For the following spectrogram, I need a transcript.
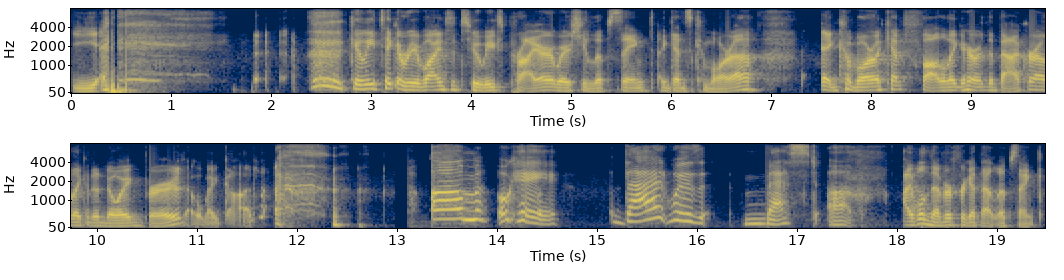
Yeah. Can we take a rewind to two weeks prior where she lip synced against Kimora? And Kimora kept following her in the background like an annoying bird. Oh my god. Um, okay. That was messed up. I will never forget that lip sync.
